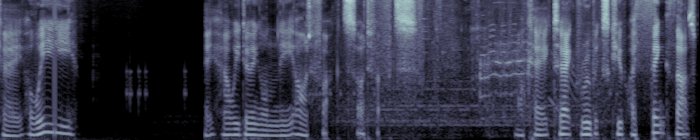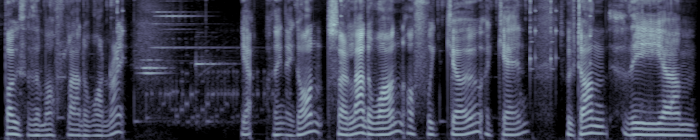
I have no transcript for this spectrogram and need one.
Okay, are we? Okay, how are we doing on the artifacts? Artifacts. Archaic Tech, Rubik's Cube. I think that's both of them off Lander 1, right? Yeah, I think they're gone. So Lander 1, off we go again. So we've done the um,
